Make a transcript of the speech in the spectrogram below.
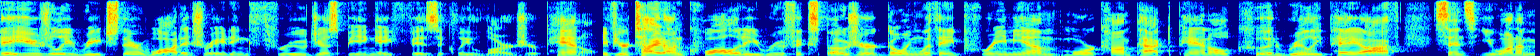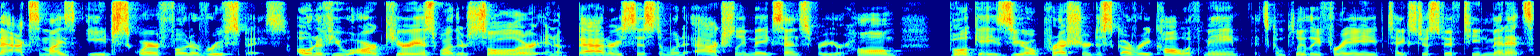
they usually reach their wattage rating through just being a physically larger panel. If you're tight on quality roof exposure, going with a premium, more compact panel could really pay off since you want to maximize each square foot of roof space. Oh, and if you are curious whether solar and a battery system would actually make sense for your home, book a zero pressure discovery call with me. It's completely free, takes just 15 minutes.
